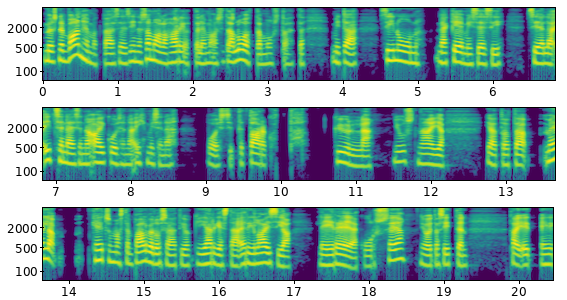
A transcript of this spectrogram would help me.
Myös ne vanhemmat pääsee siinä samalla harjoittelemaan sitä luottamusta, että mitä sinun näkemisesi siellä itsenäisenä aikuisena ihmisenä voisi sitten tarkoittaa. Kyllä, just näin. Ja, ja tota, meillä kehitysmaisten palvelusäätiökin järjestää erilaisia leirejä ja kursseja, joita sitten – tai ei, ei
